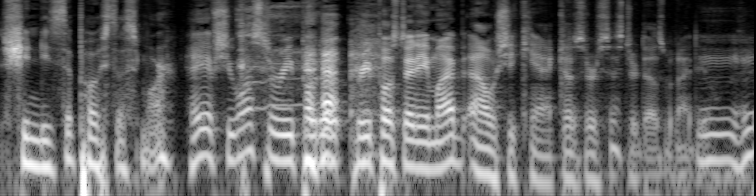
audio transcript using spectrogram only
She needs to post us more. Hey, if she wants to repost, repost any of my, oh, she can't because her sister does what I do. Mm-hmm.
